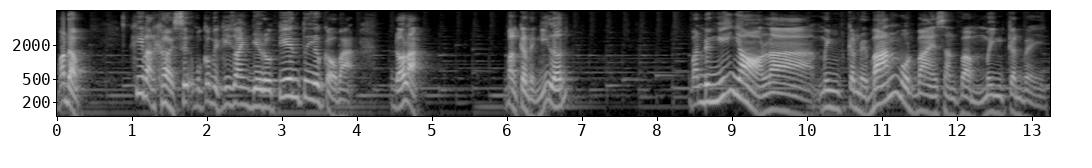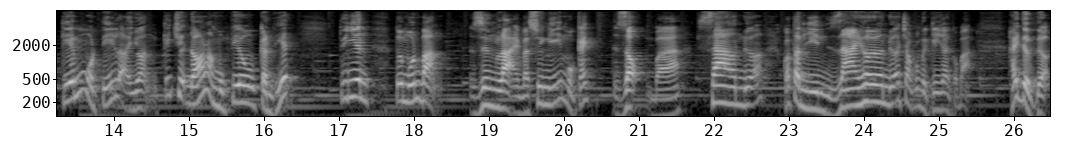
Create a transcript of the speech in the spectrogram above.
bắt đầu. Khi bạn khởi sự một công việc kinh doanh điều đầu tiên tôi yêu cầu bạn đó là bạn cần phải nghĩ lớn. Bạn đừng nghĩ nhỏ là mình cần phải bán một vài sản phẩm, mình cần phải kiếm một tí lợi nhuận. Cái chuyện đó là mục tiêu cần thiết. Tuy nhiên, tôi muốn bạn dừng lại và suy nghĩ một cách rộng và xa hơn nữa, có tầm nhìn dài hơi hơn nữa trong công việc kinh doanh của bạn. Hãy tưởng tượng,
